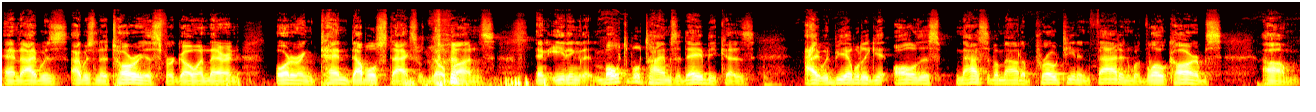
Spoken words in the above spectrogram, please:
and i was i was notorious for going there and ordering 10 double stacks with no buns and eating it multiple times a day because i would be able to get all of this massive amount of protein and fat in with low carbs um,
